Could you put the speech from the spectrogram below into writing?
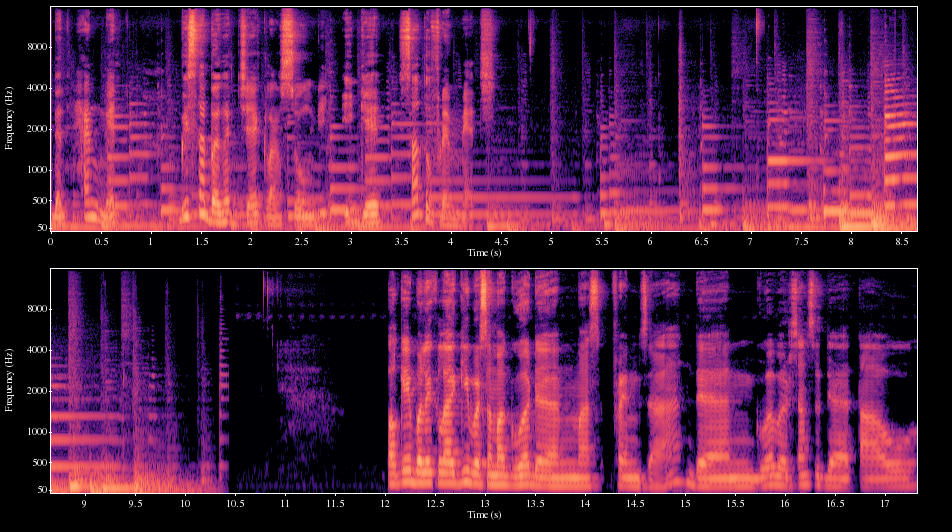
dan handmade, bisa banget cek langsung di IG Satu Frame Match. Oke, balik lagi bersama gua dan Mas Frenza, dan gua barusan sudah tahu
